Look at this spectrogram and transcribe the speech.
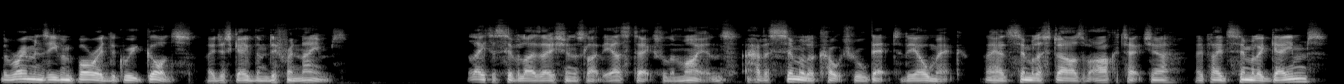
The Romans even borrowed the Greek gods, they just gave them different names. Later civilizations like the Aztecs or the Mayans had a similar cultural debt to the Olmec. They had similar styles of architecture, they played similar games,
